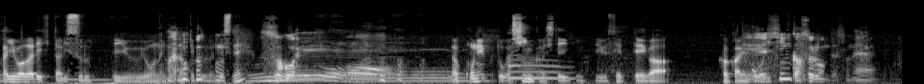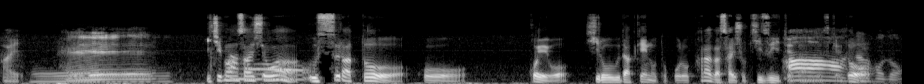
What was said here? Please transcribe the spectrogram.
会話ができたりするっていうようになってくるんですね。すごいだコネクトが進化していくっていう設定が書かれておえ進化するんですね。はい。へ一番最初は、うっすらと、こう、声を拾うだけのところからが最初気づいてたんですけど、なるほど。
